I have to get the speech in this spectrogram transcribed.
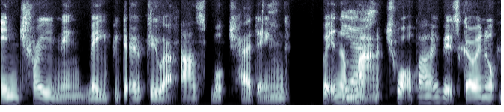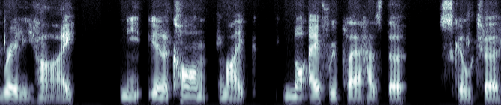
in training maybe don't do as much heading, but in a Yeah. match, what about if it's going up really high? You, you know, can't like not every player has the skill to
